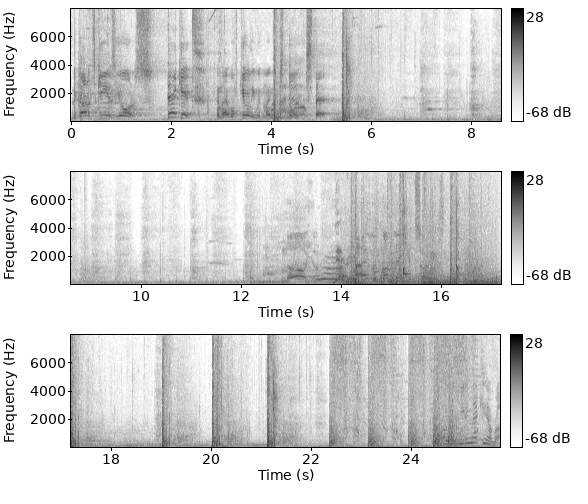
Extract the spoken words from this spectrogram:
The guard's key is yours. Take it, and I will kill you with my next door instead. No, young. I would not make it so easy. Overheating that camera.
